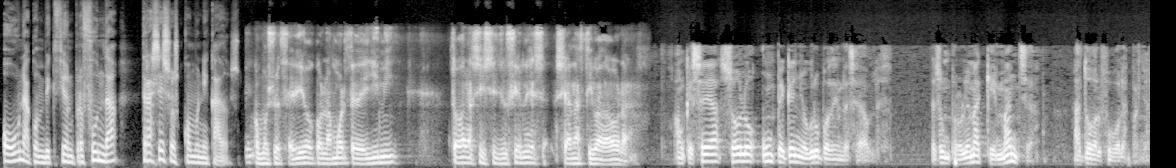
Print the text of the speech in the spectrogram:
o una convicción profunda tras esos comunicados. Como sucedió con la muerte de Jimmy, todas las instituciones se han activado ahora. Aunque sea solo un pequeño grupo de indeseables. Es un problema que mancha a todo el fútbol español.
